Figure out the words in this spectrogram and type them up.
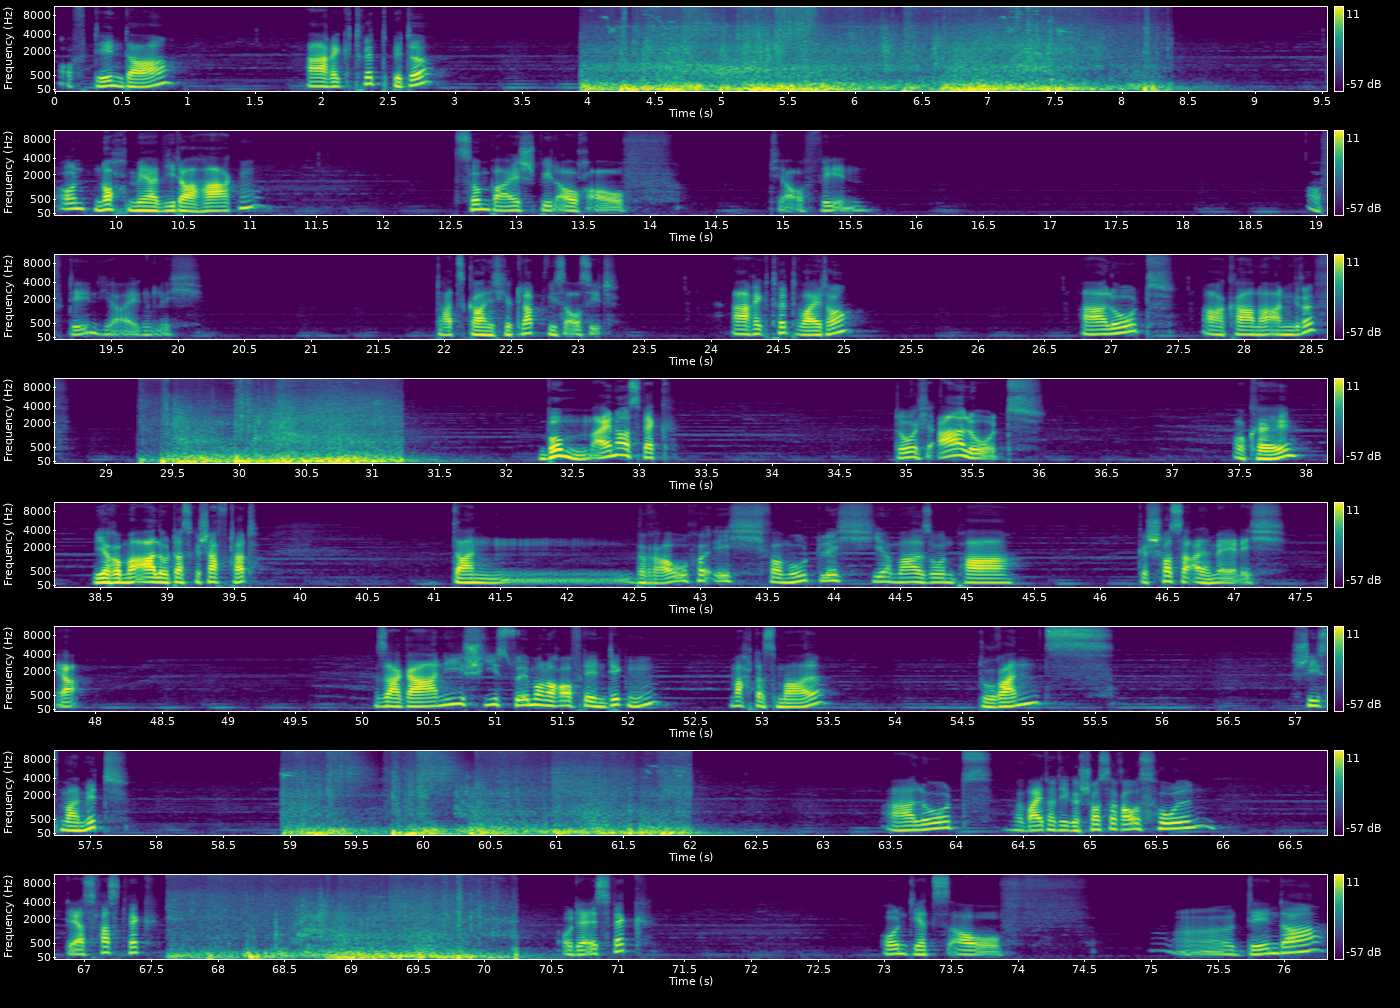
auf den da. Arik tritt bitte. Und noch mehr Widerhaken. Zum Beispiel auch auf, tja, auf wen? Auf den hier eigentlich? Da hat es gar nicht geklappt, wie es aussieht. Arik tritt weiter. Alot, arkaner Angriff. Bumm, einer ist weg. Durch Alot. Okay. Wie auch immer Alot das geschafft hat. Dann brauche ich vermutlich hier mal so ein paar Geschosse allmählich. Ja, Sagani, schießt du immer noch auf den Dicken. Mach das mal. Duranz, schieß mal mit. Alot, weiter die Geschosse rausholen. Der ist fast weg. Oh, der ist weg. Und jetzt auf Äh, den da.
